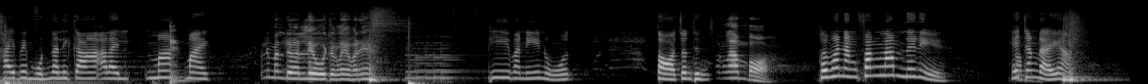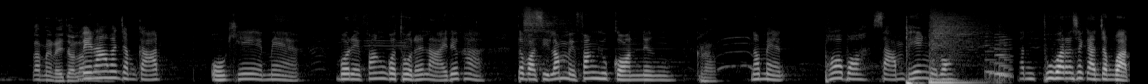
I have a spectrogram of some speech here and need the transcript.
ใครไปหมุนนาฬิกาอะไรมากมาย นี่มันเดินเร็วจังเลยวะเนี่ยพี่วันนี้หนูต่อจนถึงต้องล่ำบ่เพิ่นว่านางฟังล่ำด้วยนี่เฮ็ดจังไดอะล่ำยังไงจะล่ำเวลามันจำกัด โอเคแม่บ่ได้ฟังก็โทษหลายๆเด้อค่ะ แต่ว่าสิล่ำไม่ฟังอยู่ก่อนหนึ่งครับเนาะแม่พ่อบอสามเพลงเลยบอ ท่านผู้ว่าราชการจังหวัด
